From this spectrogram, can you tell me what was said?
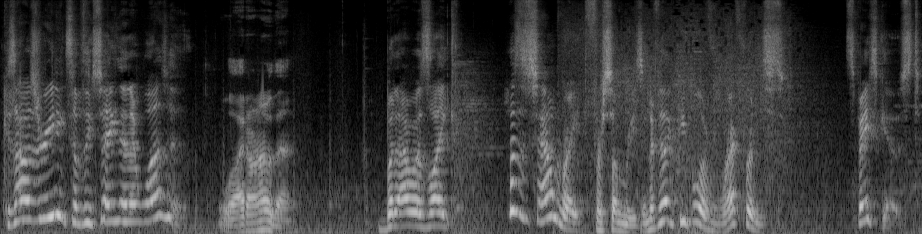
Because I was reading something saying that it wasn't. Well, I don't know then. But I was like, it doesn't sound right for some reason. I feel like people have referenced Space Ghost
